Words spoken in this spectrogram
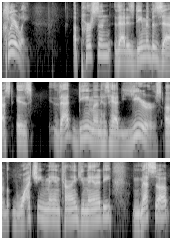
clearly. A person that is demon possessed is that demon has had years of watching mankind, humanity, mess up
